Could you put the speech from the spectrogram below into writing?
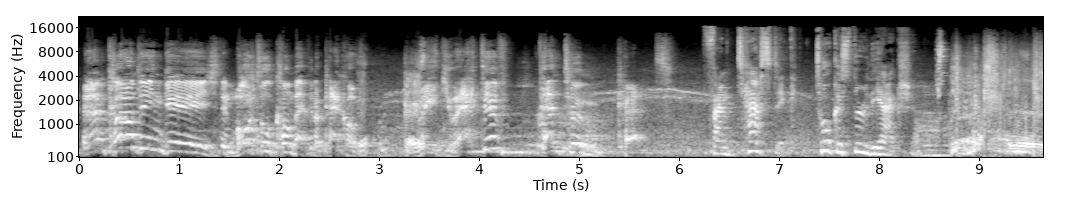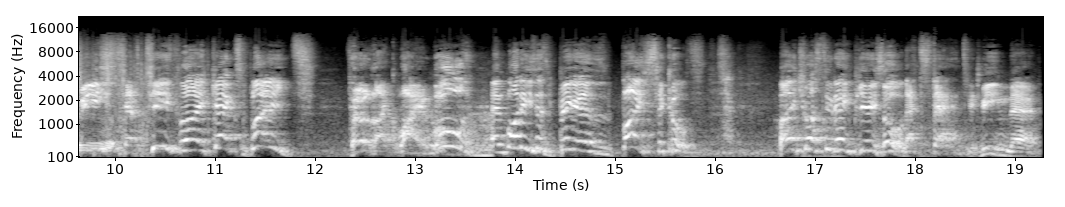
and I'm currently engaged in mortal combat with a pack of radioactive phantom cats. Fantastic. Talk us through the action. Beasts have teeth like axe blades, fur like wild wool, and bodies as big as bicycles. My trusty rapier is all that stands between their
